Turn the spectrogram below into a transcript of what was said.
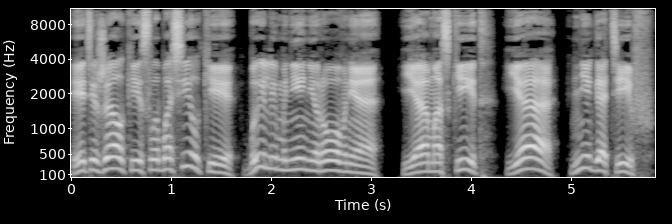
Эти жалкие слабосилки были мне неровня. Я москит, я негатив.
